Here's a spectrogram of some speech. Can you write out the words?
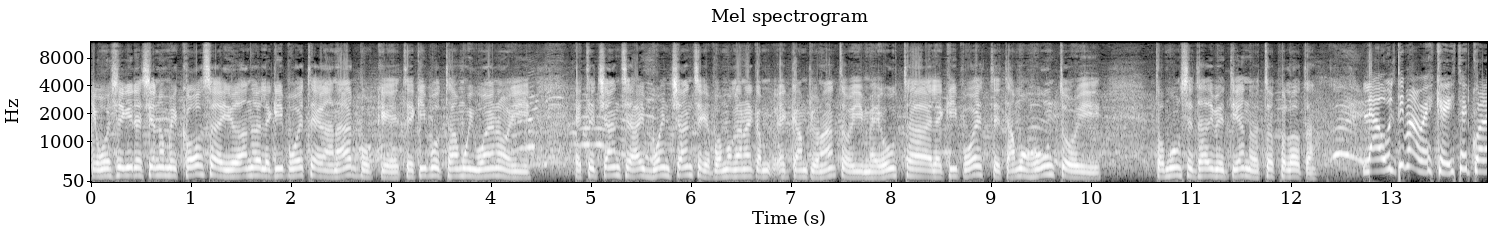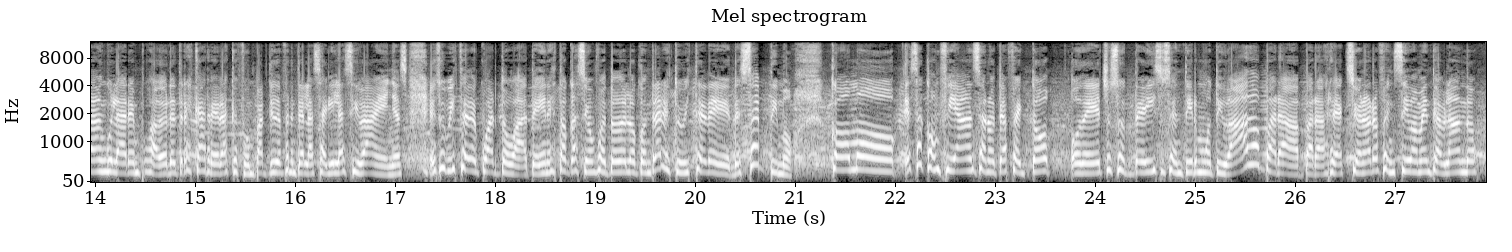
y voy a seguir haciendo mis cosas ayudando al equipo este a ganar porque este equipo está muy bueno y este chance, hay buen chance que podemos ganar el campeonato y me gusta el equipo este, estamos juntos y todo el mundo se está divirtiendo, esto es pelota. La última vez que diste el cuadrangular empujador de tres carreras, que fue un partido frente a las Águilas Ibaeñas, estuviste de cuarto bate. En esta ocasión fue todo lo contrario, estuviste de, séptimo. ¿Cómo esa confianza no te afectó o de hecho eso te hizo sentir motivado para, para reaccionar ofensivamente hablando?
